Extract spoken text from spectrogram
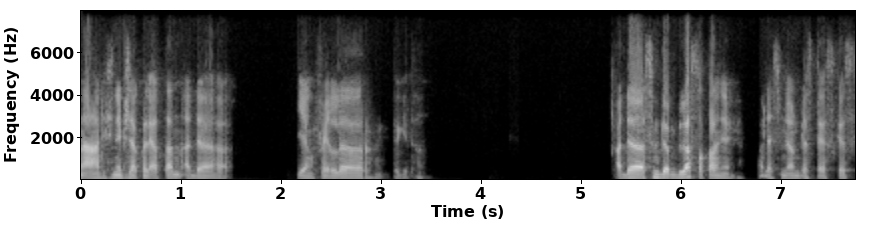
Nah di sini bisa kelihatan ada yang failure gitu gitu. Ada 19 totalnya ya. Ada 19 test case.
